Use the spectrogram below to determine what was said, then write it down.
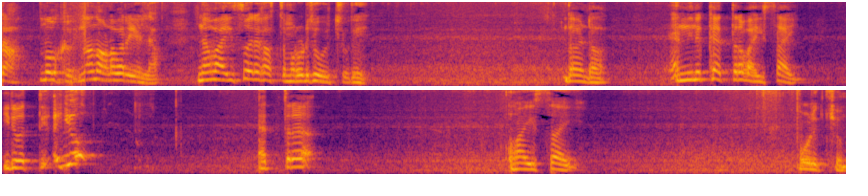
ദാ നോക്ക് ഞാൻ നോണ പറയല്ല. ഞാൻ വയസ്സ് വരെ കസ്റ്റമറോട് ചോദിച്ചു ദേ. ഇതാ ഉണ്ടോ നിനക്ക് എത്ര വയസ്സായി? ഇരുപത്തി അയ്യോ! എത്ര വയസ്സായി? പൊളിക്കും.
